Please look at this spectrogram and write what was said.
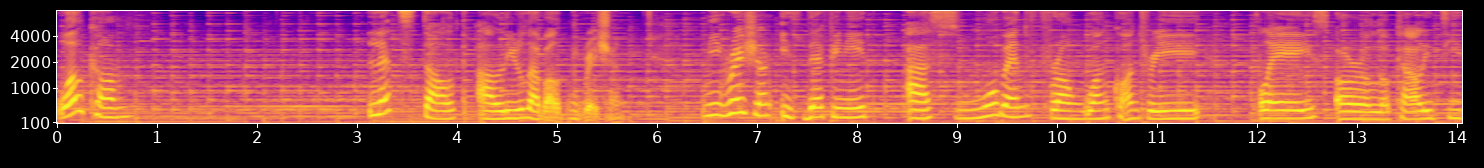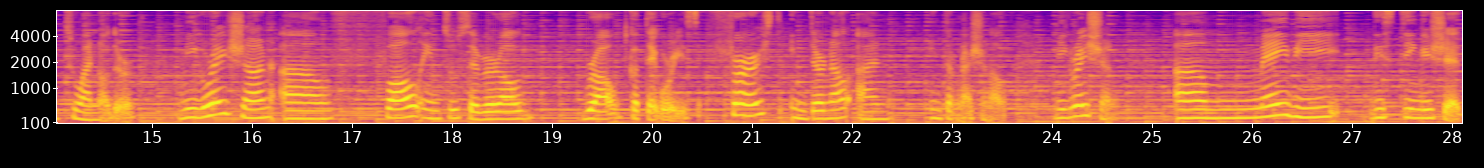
Welcome. Let's talk a little about migration. Migration is defined as movement from one country, place, or locality to another. Migration um, fall into several broad categories. First, internal and international. Migration um, may be distinguished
